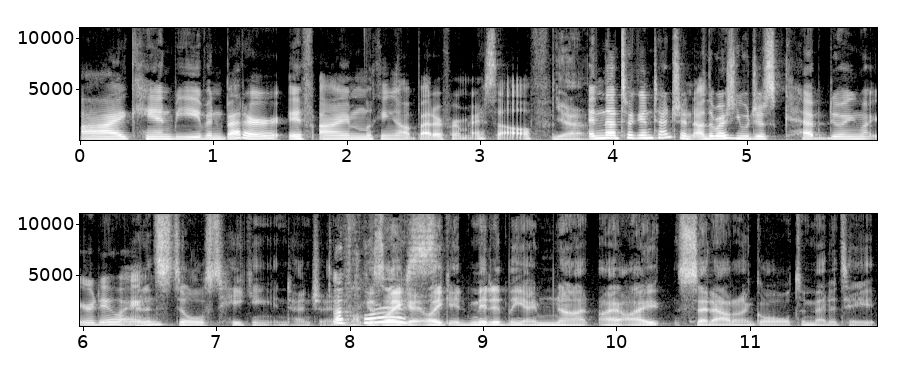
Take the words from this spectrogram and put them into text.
I can be even better if I'm looking out better for myself. Yeah. And that took intention. Otherwise, you would just kept doing what you're doing. And it's still taking intention. Of course. Because like, like admittedly, I'm not. I, I set out on a goal to meditate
